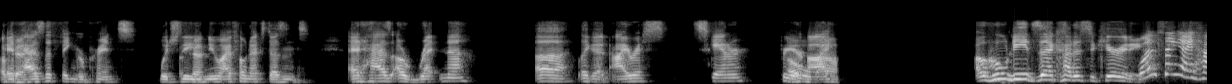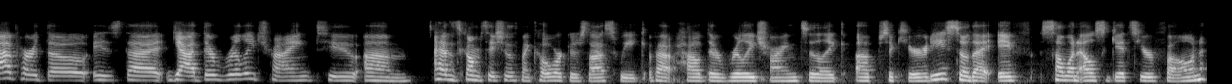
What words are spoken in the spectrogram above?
Okay. It has the fingerprints, which the Okay. new iPhone X doesn't. It has a retina, uh, like an iris scanner for your oh, eye. wow. Oh, who needs that kind of security? One thing I have heard though is that yeah, they're really trying to um I had this conversation with my coworkers last week about how they're really trying to like up security so that if someone else gets your phone,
